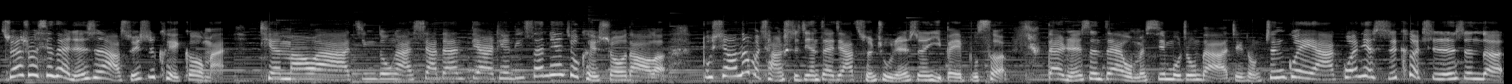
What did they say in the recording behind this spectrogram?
虽然说现在人参啊随时可以购买，天猫啊、京东啊下单，第二天、第三天就可以收到了，不需要那么长时间在家存储人参以备不测。但人参在我们心目中的这种珍贵呀，关键时刻吃人参的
